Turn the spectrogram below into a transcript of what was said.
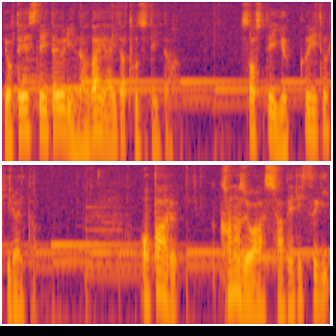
予定していたより長い間閉じていた。そしてゆっくりと開いた。オパール彼女は喋りすぎ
